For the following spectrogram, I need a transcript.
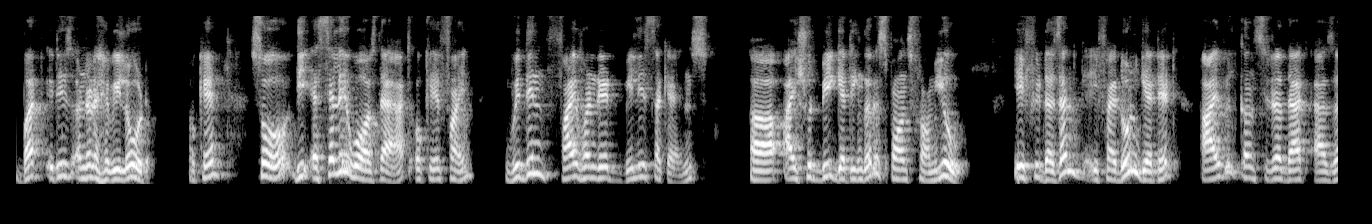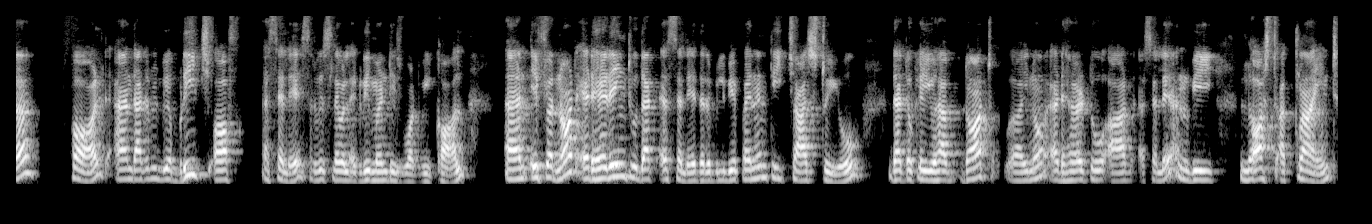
but it is under a heavy load, okay? So the SLA was that, okay, fine, within 500 milliseconds, uh, I should be getting the response from you. If it doesn't, if I don't get it, I will consider that as a fault and that will be a breach of SLA, service level agreement is what we call. And if you're not adhering to that SLA, there will be a penalty charged to you that, okay, you have not, uh, you know, adhered to our SLA and we lost a client,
